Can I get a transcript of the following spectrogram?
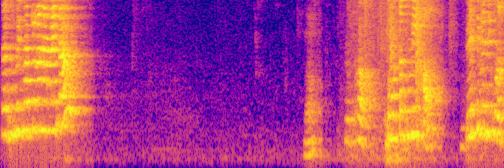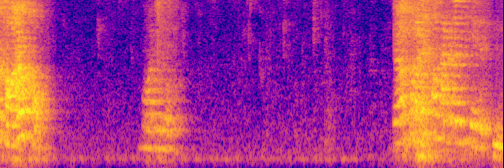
তা তুমি খাচ্ছ না। মেয়ে দাও খাও। তোমারটা তুমি খাও। বেশি বেশি করে খাও আরও খাও। ভালো। যা পাবে সব হাতে হাতে খেয়ে নেবে।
